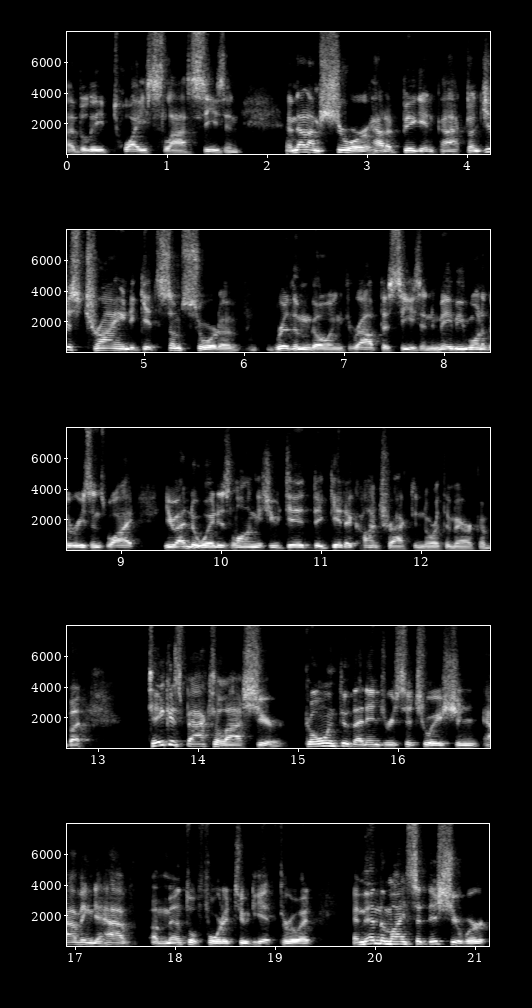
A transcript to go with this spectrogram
I believe, twice last season. And that I'm sure had a big impact on just trying to get some sort of rhythm going throughout the season. Maybe one of the reasons why you had to wait as long as you did to get a contract in North America. But take us back to last year going through that injury situation, having to have a mental fortitude to get through it. And then the mindset this year where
